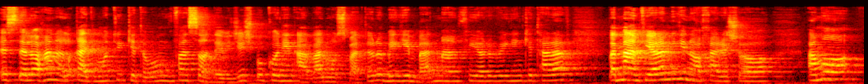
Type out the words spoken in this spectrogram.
اصطلاحا حالا قدیما توی کتابا می‌گفتن ساندویچیش بکنین اول مثبت رو بگیم بعد منفی رو بگین که طرف و منفی رو میگین آخرش ها اما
